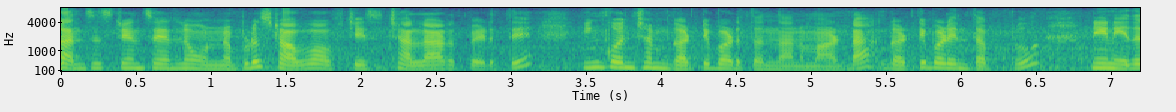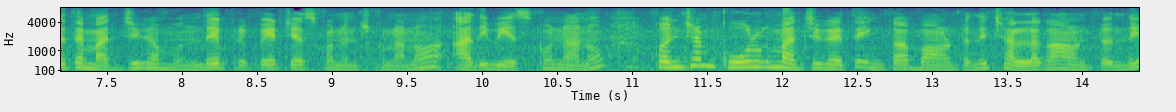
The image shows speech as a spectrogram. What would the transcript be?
కన్సిస్టెన్సీలో ఉన్నప్పుడు స్టవ్ ఆఫ్ చేసి చల్లార పెడితే ఇంకొంచెం గట్టి పడుతుంది అనమాట గట్టి పడినప్పుడు నేను ఏదైతే మజ్జిగ ముందే ప్రిపేర్ చేసుకొని ఉంచుకున్నానో అది వేసుకున్నాను. కొంచెం కూల్ మజ్జిగ అయితే ఇంకా బాగుంటుంది. చల్లగా ఉంటుంది.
